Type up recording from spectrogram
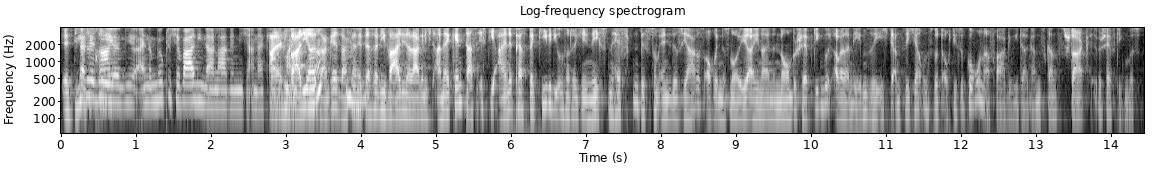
Äh, diese dass er Frage, die, die, eine mögliche Wahlniederlage nicht anerkennt. Ah, die Wahlniederlage, ne? danke, danke, mhm. dass er die Wahlniederlage nicht anerkennt. Das ist die eine Perspektive, die uns natürlich in den nächsten Heften bis zum Ende des Jahres, auch in das neue Jahr hinein enorm beschäftigen wird. Aber daneben sehe ich ganz sicher, uns wird auch diese Corona-Frage wieder ganz, ganz stark beschäftigen müssen.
